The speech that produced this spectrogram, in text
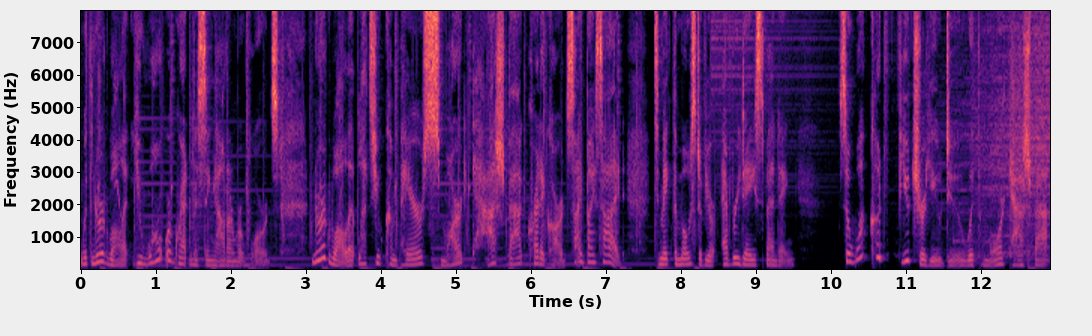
With NerdWallet, you won't regret missing out on rewards. NerdWallet lets you compare smart cashback credit cards side by side to make the most of your everyday spending. So, what could future you do with more cash back?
